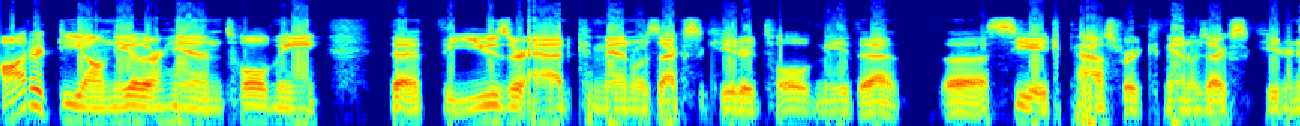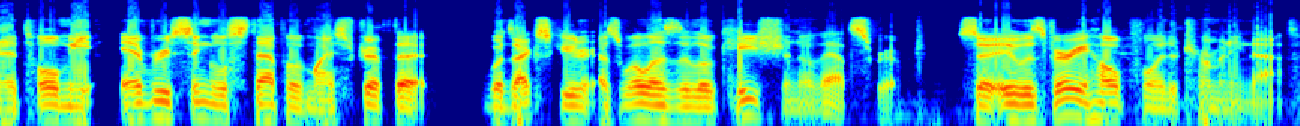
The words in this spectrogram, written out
auditd, on the other hand, told me that the user add command was executed, told me that the ch password command was executed, and it told me every single step of my script that was executed, as well as the location of that script. So it was very helpful in determining that.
